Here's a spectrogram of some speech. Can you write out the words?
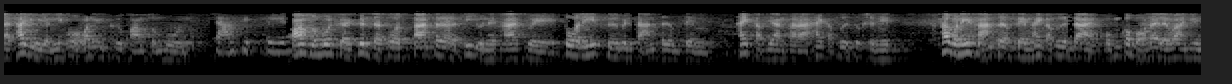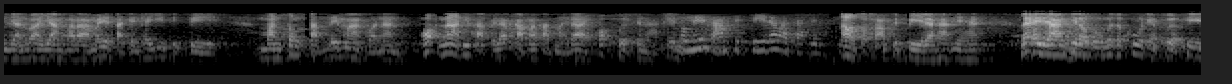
แต่ถ้าอยู่อย่างนี้เขาบอกว่านี่คือความสมบูรณ์ สามสิบปีความสมบูรณ์เกิดขึ้นจากตัวสตาร์เตอร์ที่อยู่ในพาสเวย์ตัวนี้คือเป็นสารเติมเต็ม ให้กับยางพาราให้กับพืชทุกชนิด ถ้าวันนี้สารเติมเต็มให้กับพืชได้ ผมก็บอกได้เลยว่ายืนยันว่ายางพาราไม่ได้ตัดกันแค่20ปี มันต้องตัดได้มากกว่านั้น เพราะหน้าที่ตัดไปแล้วกลับมาตัดใหม่ได้เพราะเปลือกขนาดขึ้นตรงนี้สามสิบปีแล้วอะจัดดิเอ้ากับสามสิบปีแล้วฮะนี่ฮะ และไอ้ยางที่เราดูเมื่อสักครู่เนี่ยเปลือกที่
